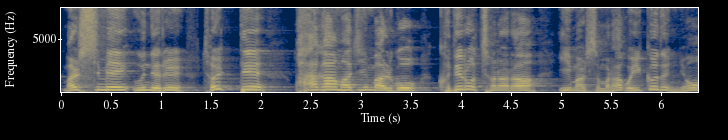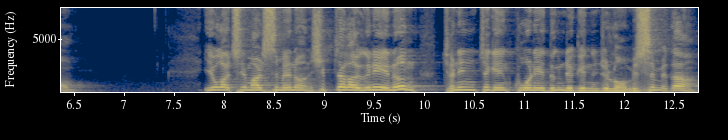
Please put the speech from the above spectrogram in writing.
말씀의 은혜를 절대 과감하지 말고 그대로 전하라 이 말씀을 하고 있거든요. 이와 같이 말씀에는 십자가 은혜에는 전인적인 구원의 능력이 있는 줄로 믿습니다.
